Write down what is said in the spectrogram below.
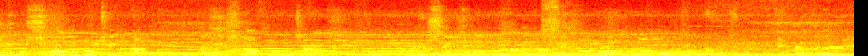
time machine will slowly rotate back and may stop momentarily. For your safety, remain seated while Very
